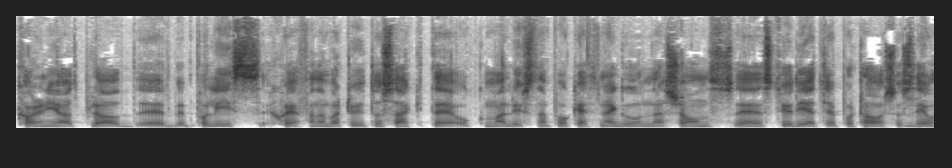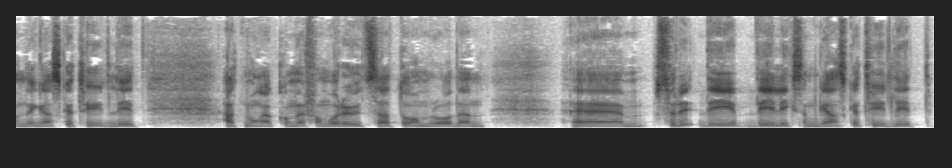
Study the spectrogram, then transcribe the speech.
Karin Götblad, eh, polischefen har varit ute och sagt det och om man lyssnar på Katarina Gunnarssons eh, studie, ett reportage så säger hon det ganska tydligt att många kommer från våra utsatta områden. Eh, så det, det, det är liksom ganska tydligt.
